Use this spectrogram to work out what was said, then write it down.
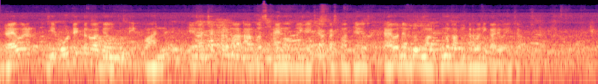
ડ્રાઈવર જે ઓવરટેક કરવા ગયો હતો, એક વાહનને, એના ચક્કરમાં આ બસ ખાઈમાં ઉતરી ગઈ છે, અકસ્માત થયો છે. ડ્રાઈવરના વિરુદ્ધમાં ગુનો દાખલ કરવાની કાર્યવાહી ચાલુ છે.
